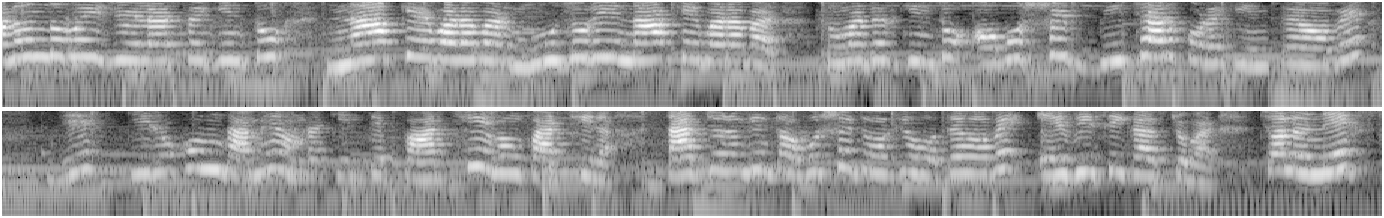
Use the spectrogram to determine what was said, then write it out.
আনন্দময়ী জুয়েলার্সে কিন্তু না কে বাড়াবার মজুরি না কে বাড়াবার তোমাদের কিন্তু অবশ্যই বিচার করে কিনতে হবে। যে কীরকম দামে আমরা কিনতে পারছি এবং পারছি না, তার জন্য কিন্তু অবশ্যই তোমাকে হতে হবে এভিসি কাস্টমার চলো নেক্সট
